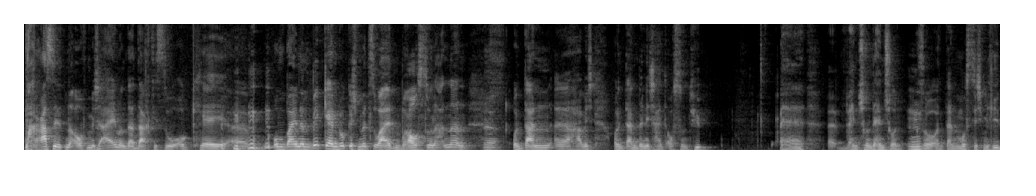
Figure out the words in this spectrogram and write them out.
prasselten auf mich ein und da dachte ich so, okay, ähm, um bei einem Big Game wirklich mitzuhalten, brauchst du einen anderen. Und dann äh, habe ich, und dann bin ich halt auch so ein Typ, äh, wenn schon, denn schon. So, und dann musste ich mir die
